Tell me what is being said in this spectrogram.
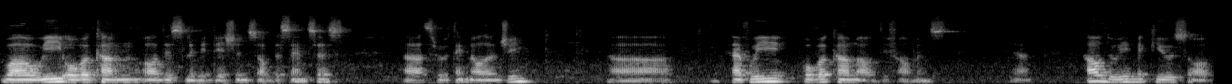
while we overcome all these limitations of the senses uh, through technology, uh, have we overcome our defilements? Yeah. How do we make use of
